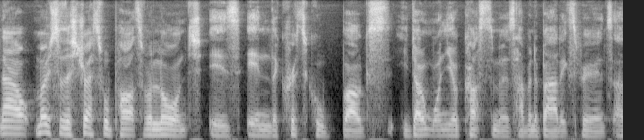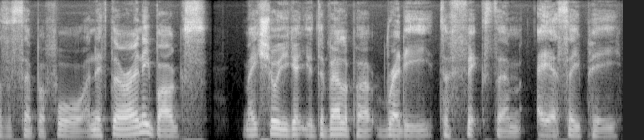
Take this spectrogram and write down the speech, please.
Now, most of the stressful parts of a launch is in the critical bugs. You don't want your customers having a bad experience, as I said before. And if there are any bugs, make sure you get your developer ready to fix them ASAP.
